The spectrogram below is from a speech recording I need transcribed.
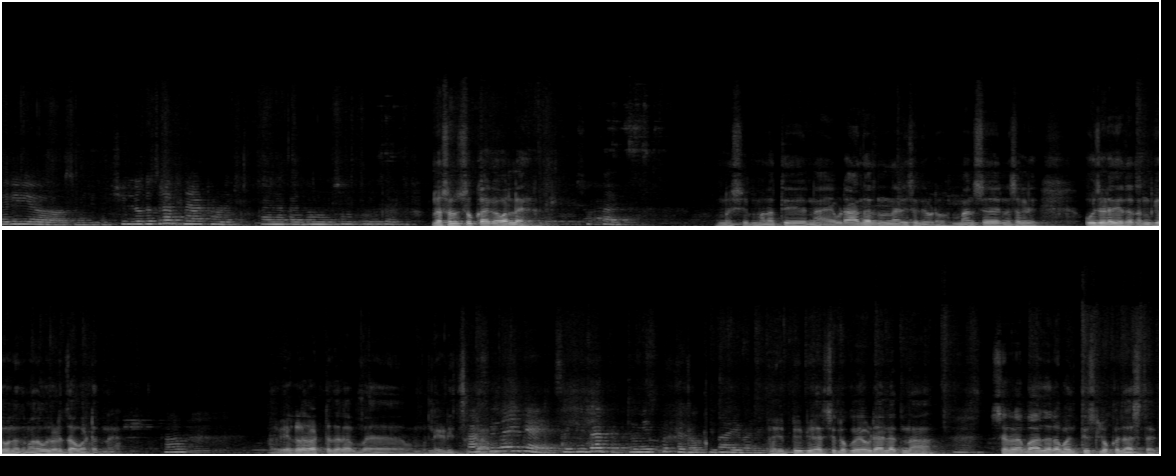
तरी असं म्हणजे शिल्लकच राहत नाही आठवड्यात. काय ना काय बनवून जातं. लसूण सुक आहे का सुकाय नशीब मला ते नाही एवढं आधार नाही दिसत एवढं. माणसं ना सगळे उजेडात येतात आणि घेऊन जातात. मला उजेडात जाऊ वाटत नाही. हा? वेगळं वाटतं जरा लेडीजचं असं काम. नाही काय? सगळी जातात. तुम्हीच फक्त डॉक्टी भारी भारी. ए पी बिहारचे लोक एवढे आलेत ना सगळ्या बाजारामध्ये तीच लोक जास्त आहेत.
